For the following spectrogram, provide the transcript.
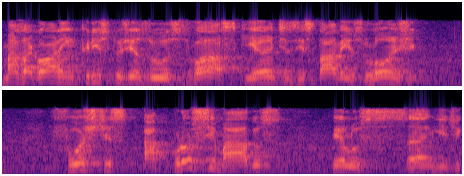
Mas agora em Cristo Jesus, vós que antes estáveis longe, fostes aproximados pelo sangue de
